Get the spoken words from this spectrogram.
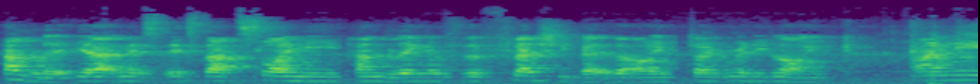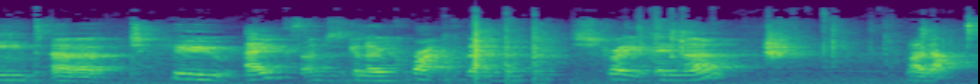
handle it yet and it's it's that slimy handling of the fleshy bit that I don't really like. I need uh, two eggs. I'm just to crack them straight in there like that.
